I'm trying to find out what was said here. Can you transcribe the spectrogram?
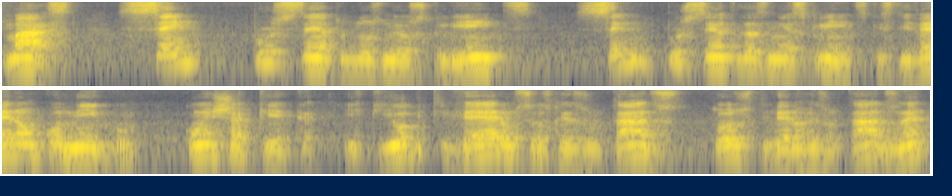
mas 100% dos meus clientes, 100% das minhas clientes que estiveram comigo com enxaqueca e que obtiveram seus resultados, todos tiveram resultados, né?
